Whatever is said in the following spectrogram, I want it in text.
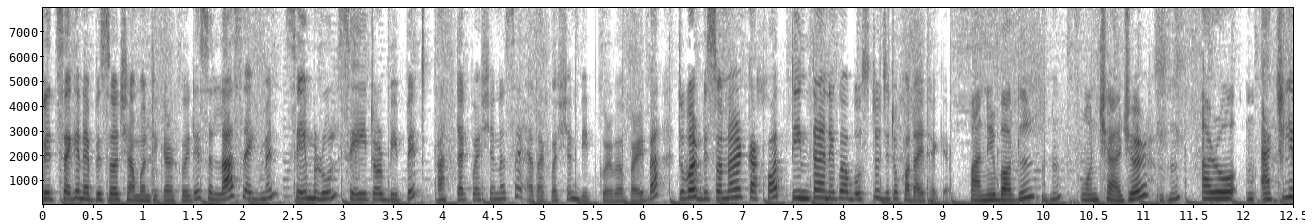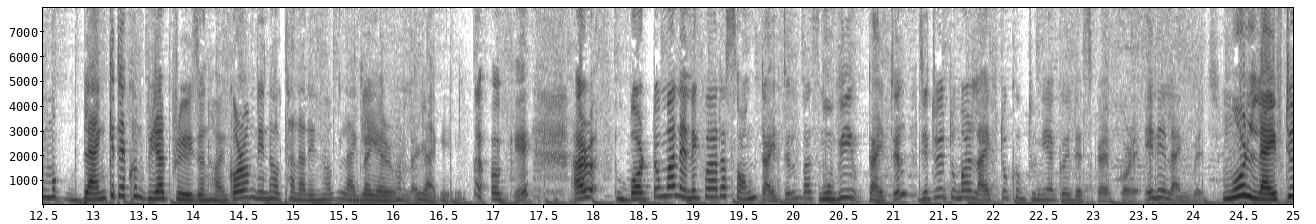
উইথ ছেকেণ্ড এপিছড শ্যামন্তিকাৰ সৈতে so' last segment same rule চেইটৰ বিপিট আঠটা কুৱেশ্যন আছে এটা কুৱেশ্যন বিপ কৰিব পাৰিবা। তোমাৰ বিচনাৰ কাষত তিনিটা এনেকুৱা বস্তু যিটো সদায় থাকে। পানীৰ বটল ফোন চাৰ্জাৰ আৰু একচুৱেলি মোক ব্লেংকেট এখন বিৰাট প্ৰয়োজন হয়। গৰম দিন হওক ঠাণ্ডা দিন হওক লাগে আৰু। Blanket খন লাগে। লাগে অ'কে আৰু বৰ্তমান এনেকুৱা এটা চং টাইটেল বা মুভি টাইটেল যিটোৱে তোমাৰ লাইফটো খুব ধুনীয়াকৈ ডেছক্ৰাইব কৰে। এনি লেংগুৱেজ মোৰ লাইফটো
